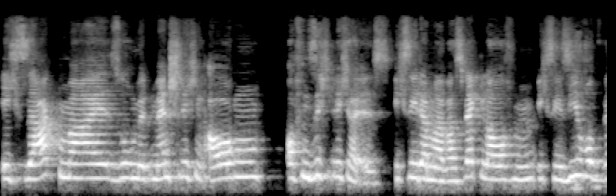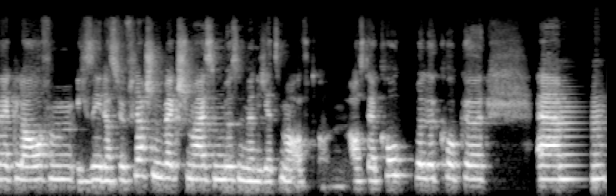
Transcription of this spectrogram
ich sag mal so mit menschlichen Augen offensichtlicher ist. Ich sehe da mal was weglaufen, ich sehe Sirup weglaufen, ich sehe, dass wir Flaschen wegschmeißen müssen, wenn ich jetzt mal oft aus der Coke-Brille gucke. Ähm,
